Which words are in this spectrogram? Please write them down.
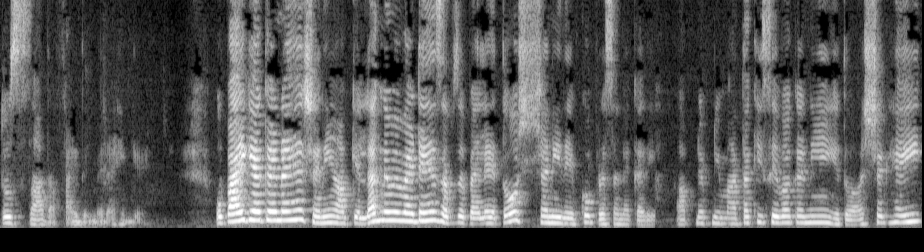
तो ज़्यादा फ़ायदे में रहेंगे। उपाय क्या करना है? शनि आपके लग्न में बैठे हैं। सबसे पहले तो शनि देव को प्रसन्न करिए। आपने अपनी माता की सेवा करनी है, ये तो आवश्यक है ही।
